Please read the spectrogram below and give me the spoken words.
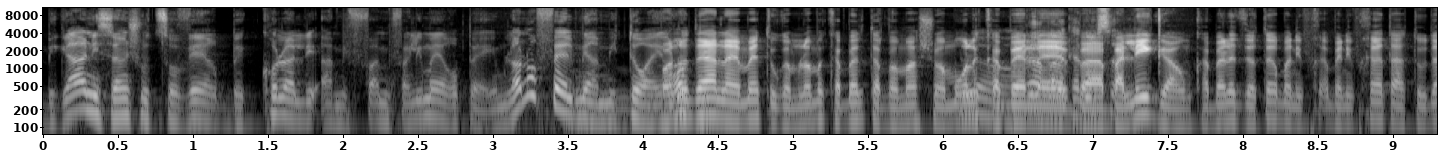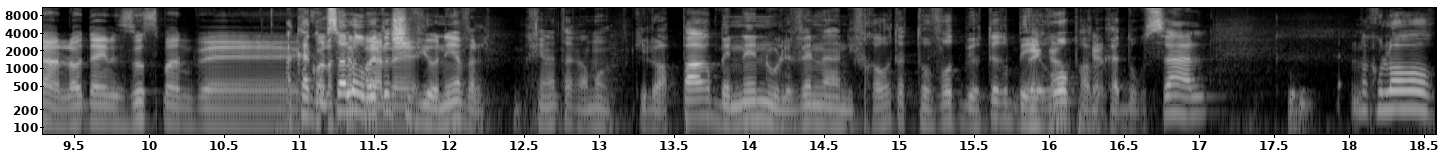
בגלל הניסיון שהוא צובר בכל המפ- המפעלים האירופאים, לא נופל מעמיתו בוא האירופי. נודה על האמת, הוא גם לא מקבל את הבמה שהוא אמור לא. לקבל לא, אה, בליגה, הוא מקבל את זה יותר בנבח- בנבחרת העתודה, אני לא יודע אם זוסמן וכל הכדורסל הוא הרבה יותר שוויוני, אבל, מבחינת הרמות. כאילו, הפער בינינו לבין הנבחרות הטובות ביותר באירופה כן. בכדורסל, אנחנו לא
